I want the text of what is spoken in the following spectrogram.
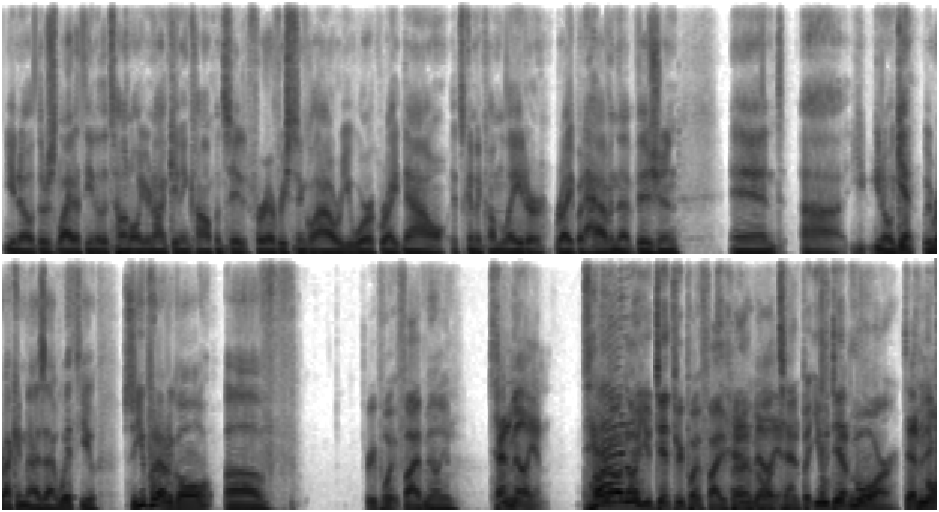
you know there's light at the end of the tunnel. You're not getting compensated for every single hour you work right now. It's going to come later, right? But having that vision. And uh, you, you know, again, we recognize that with you. So you put out a goal of 3.5 million. 10 million. 10 Oh, no, no, you did 3.5. You put out a goal of million. 10, but you did Yep. more. Did But more.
